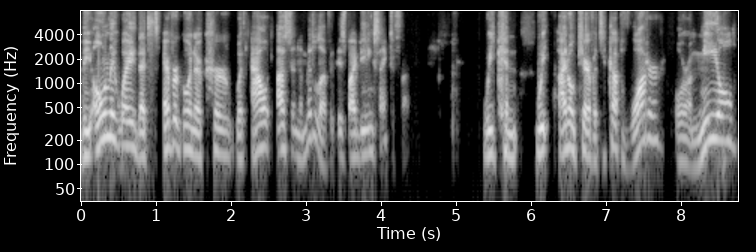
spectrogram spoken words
the only way that's ever going to occur without us in the middle of it is by being sanctified. We can, we, I don't care if it's a cup of water or a meal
